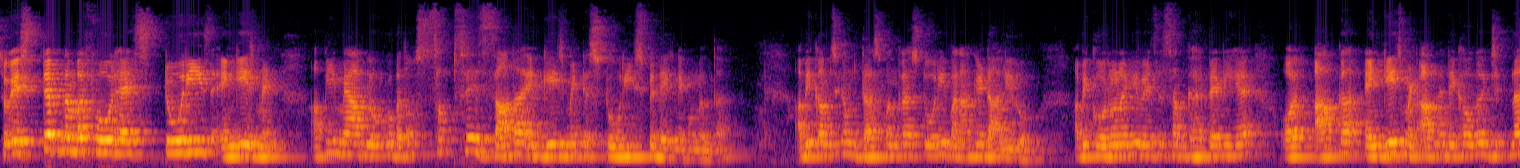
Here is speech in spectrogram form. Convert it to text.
So so, step number four है स्टोरीज एंगेजमेंट अभी मैं आप लोगों को बताऊँ सबसे ज़्यादा एंगेजमेंट स्टोरीज पे देखने को मिलता है। अभी कम से कम दस पंद्रह स्टोरी बना के डाली दो। अभी कोरोना की वजह से सब घर पे भी है और आपका एंगेजमेंट आपने देखा होगा जितना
